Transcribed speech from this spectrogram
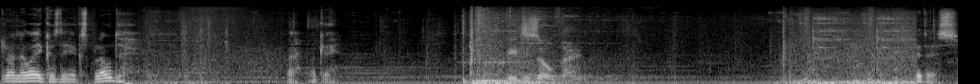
Should run away because they explode. Ah, okay. It is over. It is.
